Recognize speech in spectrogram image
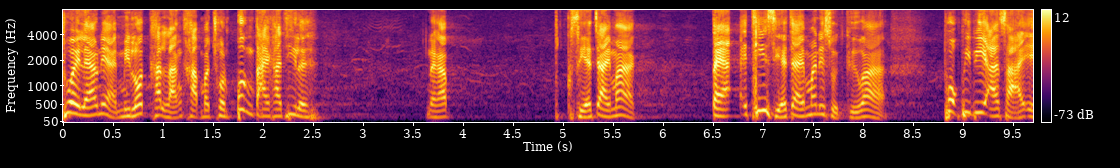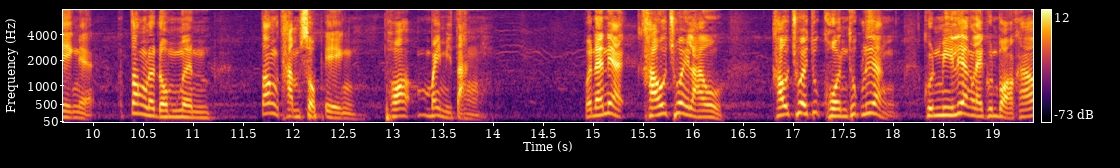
ช่วยแล้วเนี่ยมีรถคันหลังขับมาชนปึ้งตายคาที่เลยนะครับเสียใจมาก แต่ไอ้ที่เสียใจมากที่สุดคือว่าพวกพี่ๆอาสาเองเนี่ยต้องระดมเงินต้องทำศพเอง เพราะไม่มีตังค์เพราะนั้นเนี่ยเขาช่วยเราเขาช่วยทุกคนทุกเรื่อง คุณมีเรื่องอะไรคุณบอกเขา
